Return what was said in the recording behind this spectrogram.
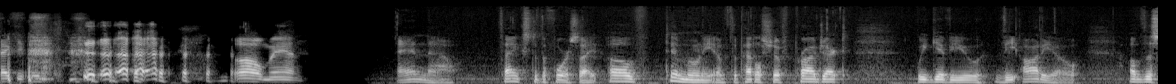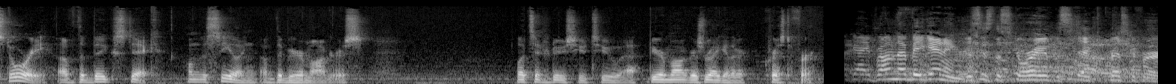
Thank you. oh man. And now, thanks to the foresight of Tim Mooney of the Pedal Shift Project, we give you the audio of the story of the big stick on the ceiling of the BeerMongers. Let's introduce you to uh, BeerMongers regular, Christopher. Okay, from the beginning. This is the story of the stick, Christopher.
